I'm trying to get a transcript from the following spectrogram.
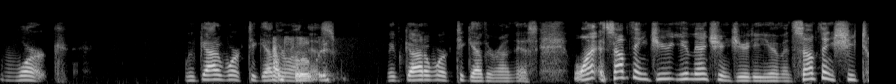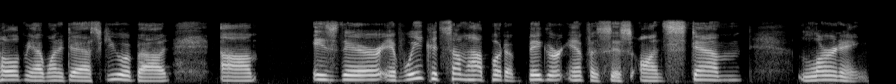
work. We've got to work together Absolutely. on this. We've got to work together on this. One, something you, you mentioned, Judy Heumann, something she told me I wanted to ask you about. Um, is there, if we could somehow put a bigger emphasis on STEM learning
